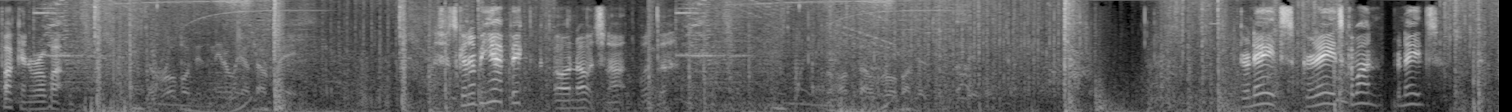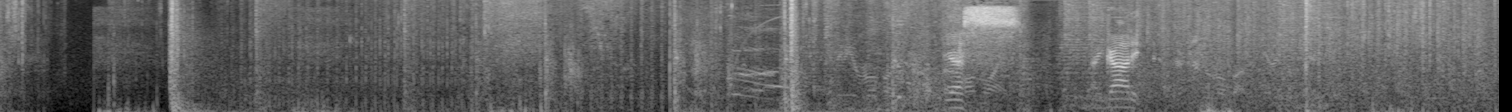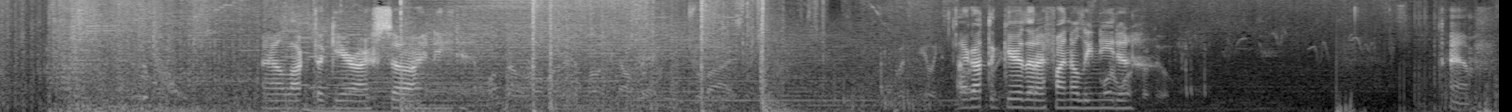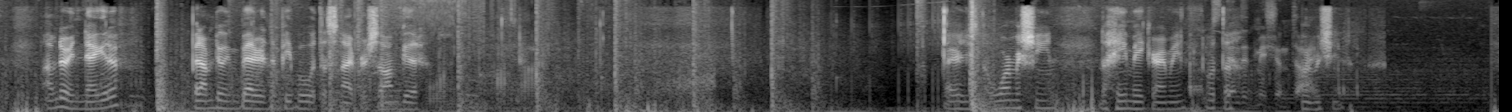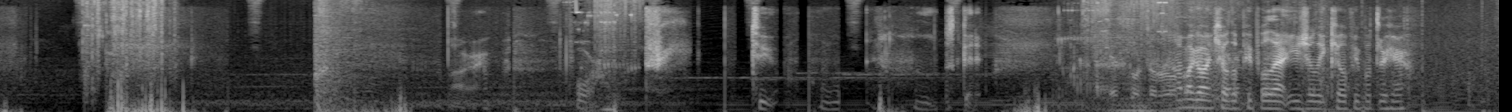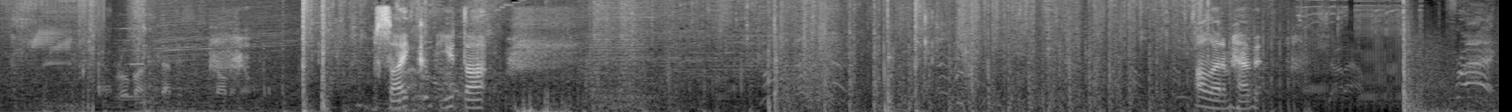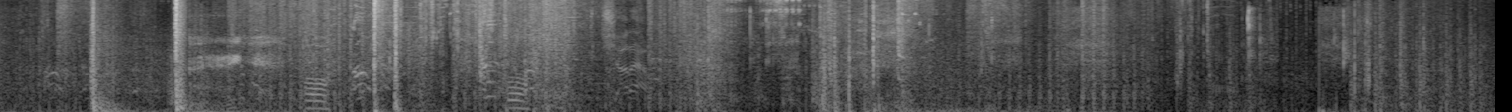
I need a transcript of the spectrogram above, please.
Fucking robot. The robot is nearly at our base. This is gonna be epic. Oh no, it's not. What the? Grenades! Grenades! Come on! Grenades! Yes! I got it. I unlocked the gear I saw I needed. I got the gear that I finally needed. More work to do. Damn. I'm doing negative, but I'm doing better than people with the sniper, so I'm good. They're using the war machine. The haymaker, I mean. What the war machine? Alright. Four, three, two, one. Let's get it. Escort the robot I'm gonna go and kill the people that usually kill people through here. base. Robot status is nominal. Psych, you thought. I'll let him have it. Alright. Oh. Cool. Shut out.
